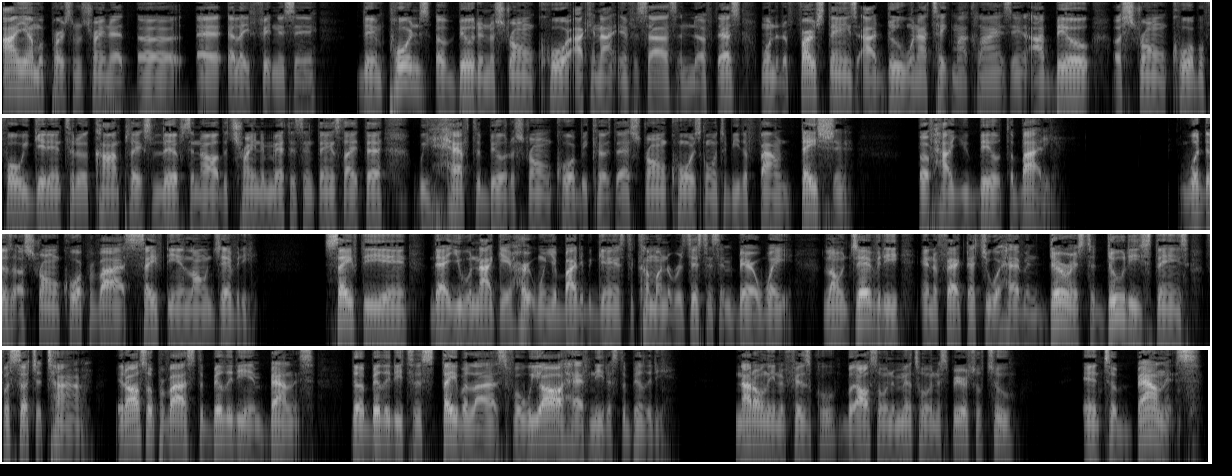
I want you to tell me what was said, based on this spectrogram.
I am a personal trainer at uh, at LA Fitness, and the importance of building a strong core I cannot emphasize enough. That's one of the first things I do when I take my clients in. I build a strong core. Before we get into the complex lifts and all the training methods and things like that, we have to build a strong core because that strong core is going to be the foundation of how you build the body. What does a strong core provide? Safety and longevity. Safety in that you will not get hurt when your body begins to come under resistance and bear weight. Longevity and the fact that you will have endurance to do these things for such a time. It also provides stability and balance, the ability to stabilize, for we all have need of stability, not only in the physical, but also in the mental and the spiritual too. And to balance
